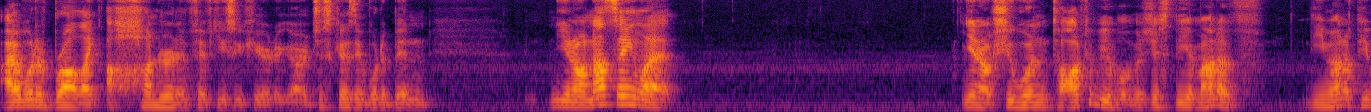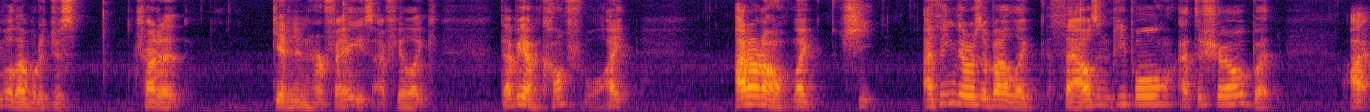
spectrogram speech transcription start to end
I would have brought like hundred and fifty security guards just because it would have been, you know, not saying that. You know, she wouldn't talk to people, but just the amount of the amount of people that would have just try to get in her face. I feel like that'd be uncomfortable. I, I don't know. Like she, I think there was about like thousand people at the show, but I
